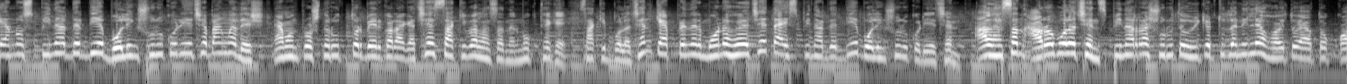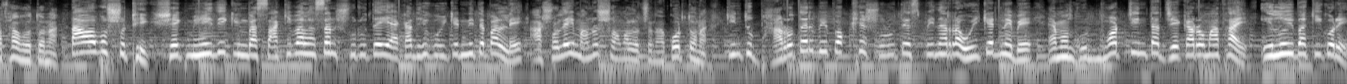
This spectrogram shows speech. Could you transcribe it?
কেন স্পিনারদের দিয়ে বোলিং শুরু করিয়েছে বাংলাদেশ? এমন প্রশ্নের উত্তর বের করা গেছে সাকিব আল হাসানের মুখ থেকে। সাকিব বলেছেন, ক্যাপ্টেনের মনে হয়েছে, তাই স্পিনারদের দিয়ে বোলিং শুরু করিয়েছেন। আল হাসান আরও বলেছেন, স্পিনাররা শুরুতে উইকেট তুলে নিলে হয়তো এত কথা হতো না। তা অবশ্য ঠিক, শেখ মেহেদি কিংবা সাকিব আল হাসান শুরুতেই একাধিক উইকেট নিতে পারলে আসলেই মানুষ সমালোচনা করতো না। কিন্তু ভারতের বিপক্ষে শুরুতে স্পিনাররা উইকেট নেবে, এমন উদ্ভট চিন্তা যে কারও মাথায়, এলোই বা কি করে?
